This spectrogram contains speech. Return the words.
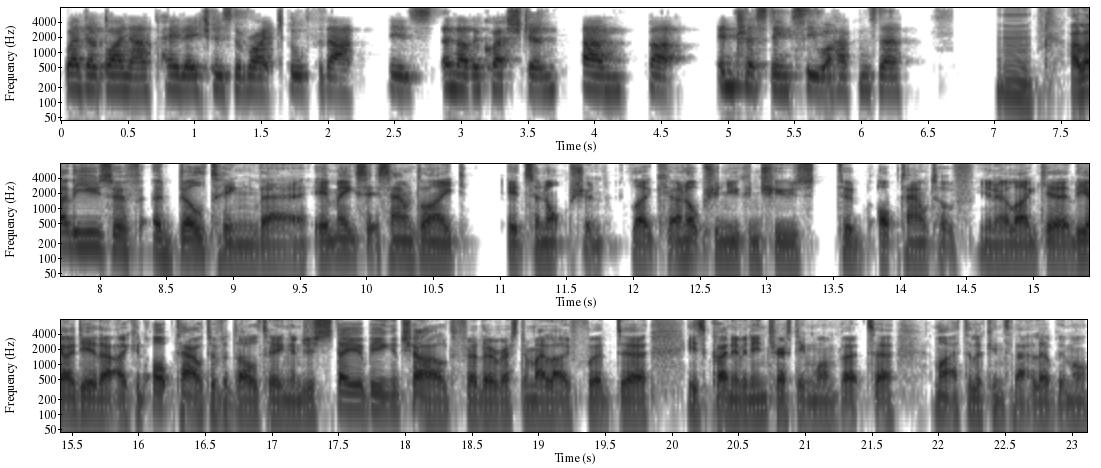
Whether buy now, pay later is the right tool for that is another question. Um, but interesting to see what happens there. Mm. I like the use of adulting there. It makes it sound like it's an option, like an option you can choose to opt out of. You know, like uh, the idea that I could opt out of adulting and just stay being a child for the rest of my life would, uh, is kind of an interesting one, but uh, I might have to look into that a little bit more.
